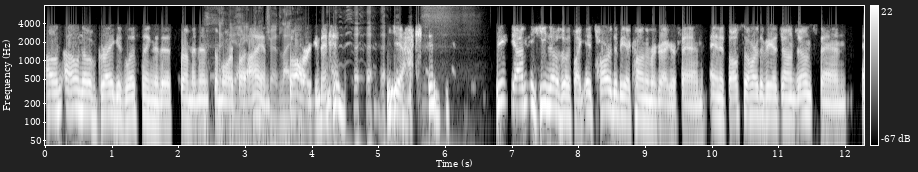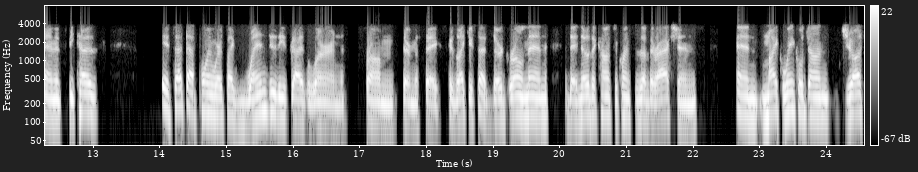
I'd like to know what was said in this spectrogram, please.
I don't, I don't know if Greg is listening to this from an some more, Yeah, but I am sorry, man. yeah, he, yeah, I mean, he knows what it's like. It's hard to be a Conor McGregor fan, and it's also hard to be a Jon Jones fan, and it's because it's at that point where it's like, when do these guys learn from their mistakes? Because, like you said, they're grown men; they know the consequences of their actions. And Mike Winkeljohn just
